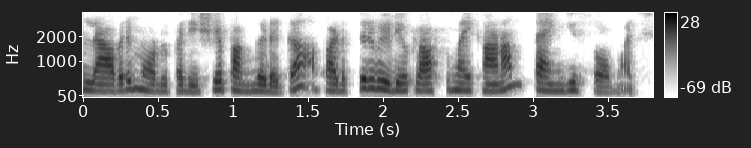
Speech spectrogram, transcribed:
എല്ലാവരും മോഡൽ പരീക്ഷയെ പങ്കെടുക്കുക. അപ്പോൾ അടുത്തൊരു വീഡിയോ ക്ലാസ്സുമായി കാണാം. താങ്ക് സോ മച്ച്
